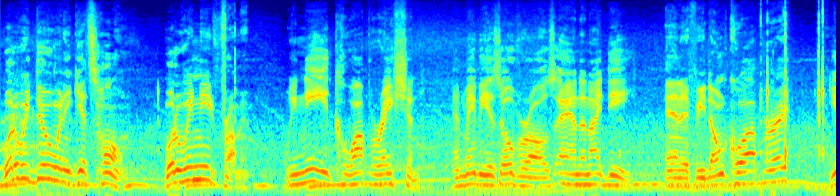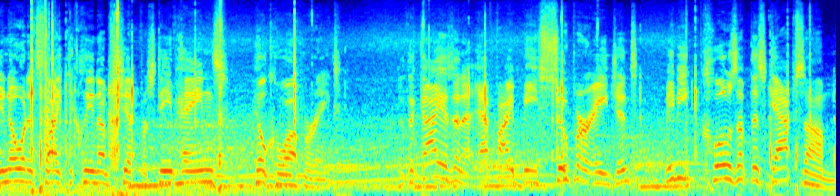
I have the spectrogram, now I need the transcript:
What do we do when he gets home? What do we need from him? We need cooperation, and maybe his overalls and an ID. And if he don't cooperate? You know what it's like to clean up shit for Steve Haynes? He'll cooperate. If the guy isn't an FIB super agent, maybe close up this gap some.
